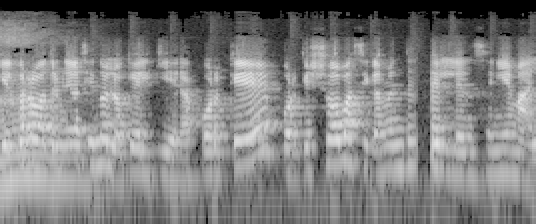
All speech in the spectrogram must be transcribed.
y el perro va a terminar Ah. haciendo lo que él quiera. ¿Por qué? Porque yo básicamente le enseñé mal.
